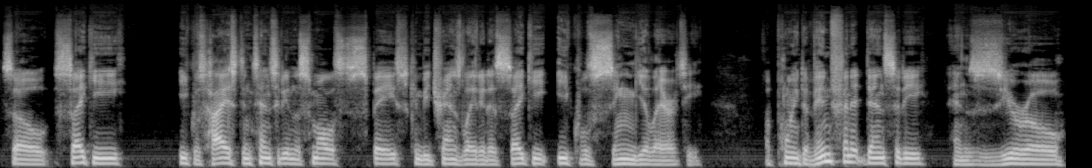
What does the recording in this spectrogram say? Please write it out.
So, psyche equals highest intensity in the smallest space can be translated as psyche equals singularity, a point of infinite density and zero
